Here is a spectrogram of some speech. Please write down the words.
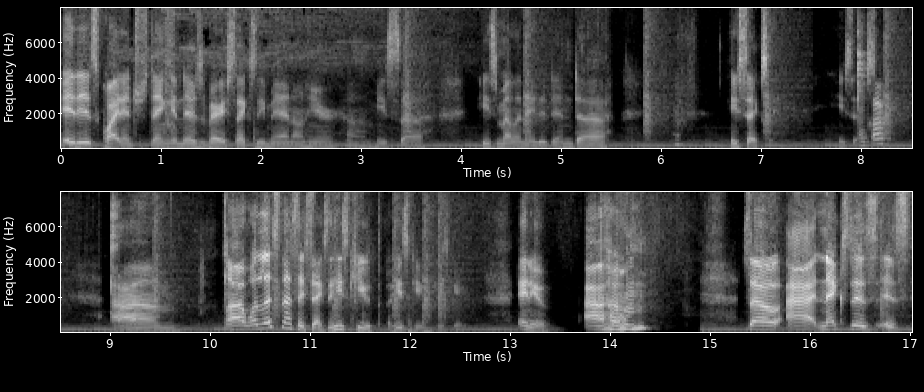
It is quite interesting, and there's a very sexy man on here. Um, he's uh he's melanated and uh he's sexy. He's sexy. Okay. Um, uh, well, let's not say sexy. He's cute though. He's cute. He's cute. Anyway, um, so uh, next is is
